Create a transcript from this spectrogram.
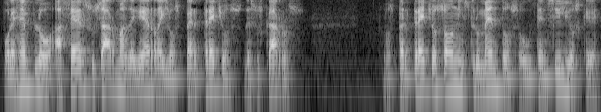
por ejemplo, hacer sus armas de guerra y los pertrechos de sus carros. Los pertrechos son instrumentos o utensilios que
